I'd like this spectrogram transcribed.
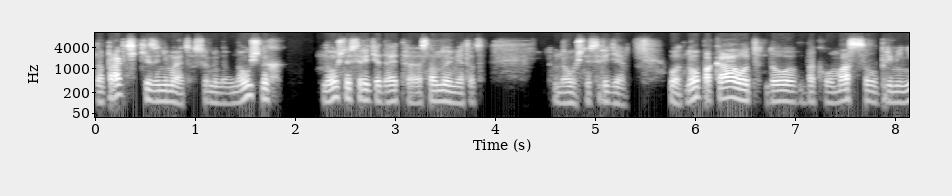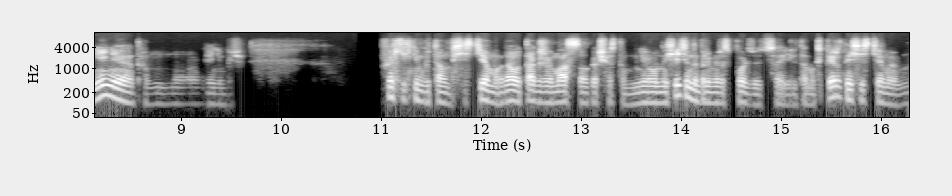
на практике занимаются, особенно в научных в научной среде, да, это основной метод в научной среде. Вот, но пока вот до такого массового применения, там, ну, где-нибудь в каких-нибудь там системах, да, вот так же массово, как сейчас там нейронные сети, например, используются, или там экспертные системы,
